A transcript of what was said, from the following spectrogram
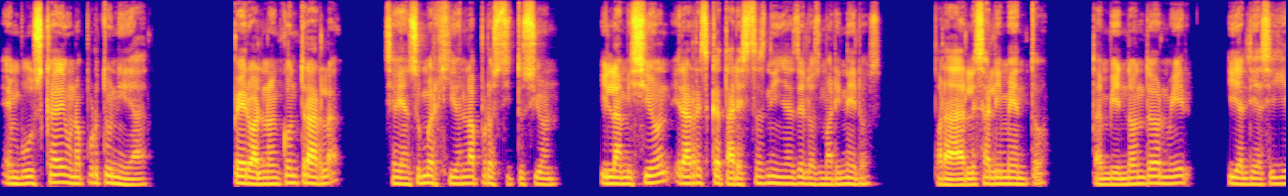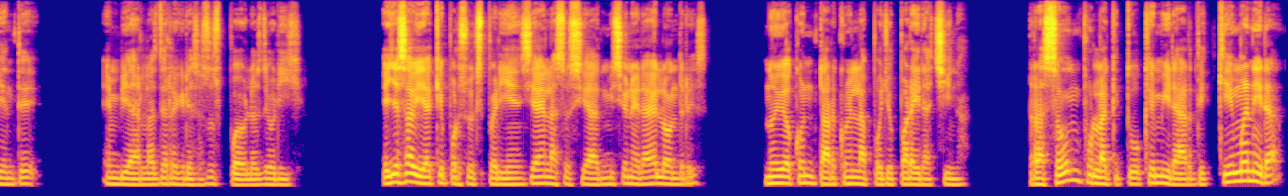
en busca de una oportunidad, pero al no encontrarla, se habían sumergido en la prostitución, y la misión era rescatar a estas niñas de los marineros para darles alimento, también donde dormir y al día siguiente enviarlas de regreso a sus pueblos de origen. Ella sabía que por su experiencia en la Sociedad Misionera de Londres no iba a contar con el apoyo para ir a China, razón por la que tuvo que mirar de qué manera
